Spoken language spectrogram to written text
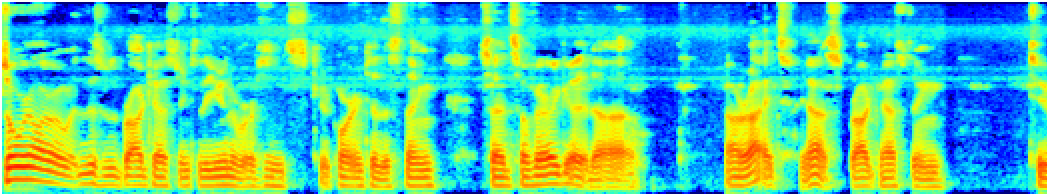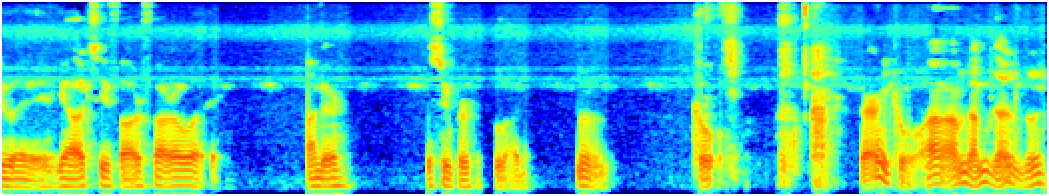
So we are, this was broadcasting to the universe, according to this thing said. So very good. Uh, all right. Yes, broadcasting to a galaxy far, far away under the super blood moon. Cool. Very cool. I, I'm, I'm,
